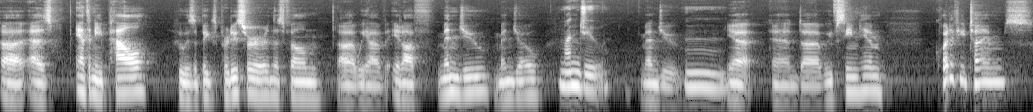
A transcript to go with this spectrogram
uh, as Anthony Powell, who is a big producer in this film, uh, we have Adolf Menju, Menjo, Manju, Menju, mm. Yeah, and uh, we've seen him quite a few times.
